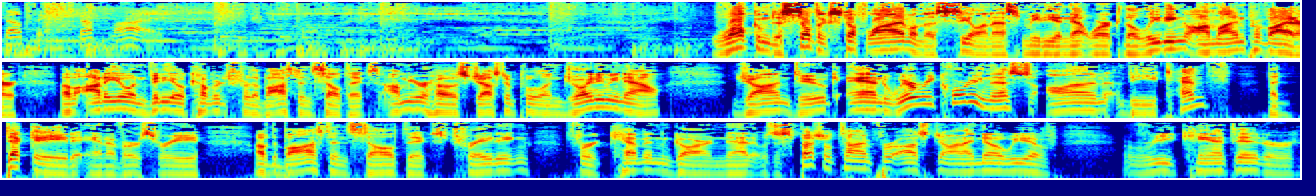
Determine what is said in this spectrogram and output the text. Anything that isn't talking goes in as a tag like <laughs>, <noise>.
Celtic Stuff Live. Welcome to Celtic Stuff Live on the CLNS Media Network, the leading online provider of audio and video coverage for the Boston Celtics. I'm your host, Justin Poulin. Joining me now, John Duke, and we're recording this on the 10th, the decade anniversary of the Boston Celtics trading for Kevin Garnett. It was a special time for us, John. I know we have recanted or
